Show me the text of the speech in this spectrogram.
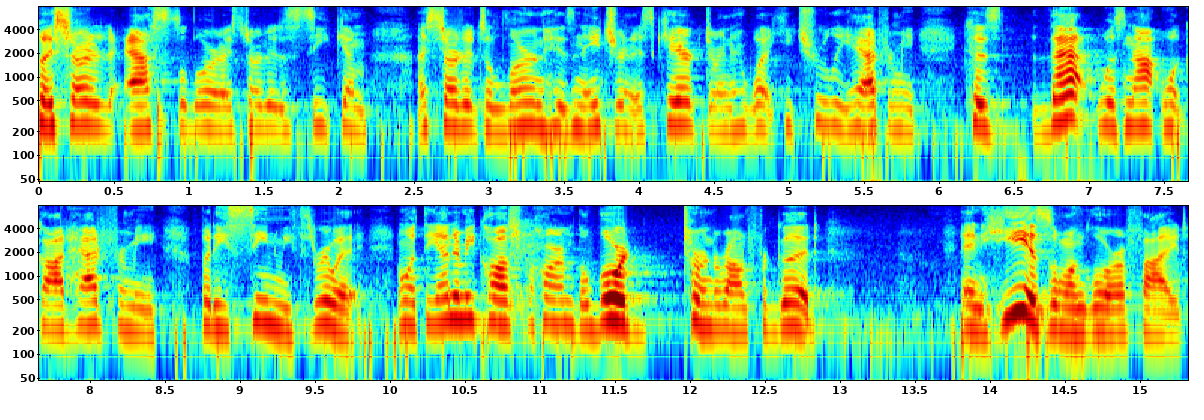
So I started to ask the Lord. I started to seek Him. I started to learn His nature and His character and what He truly had for me. Because that was not what God had for me, but He's seen me through it. And what the enemy caused for harm, the Lord turned around for good. And He is the one glorified.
